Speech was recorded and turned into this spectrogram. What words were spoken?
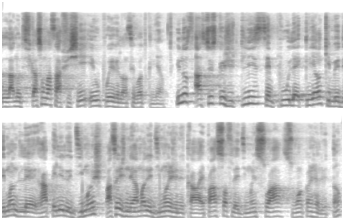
la notification va s'afficher et vous pourrez relancer votre client. Une autre astuce que j'utilise, c'est pour les clients qui me demandent de les rappeler le dimanche parce que généralement le dimanche je ne travaille pas sauf les dimanches soirs, souvent quand j'ai le temps.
